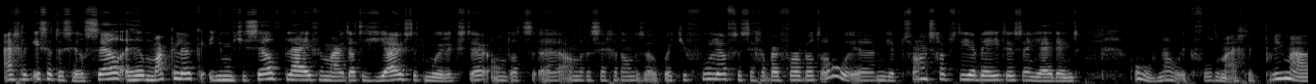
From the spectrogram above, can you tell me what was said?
eigenlijk is dat dus heel, cel, heel makkelijk. Je moet jezelf blijven, maar dat is juist het moeilijkste. Omdat uh, anderen zeggen dan dus ook wat je voelen. Of ze zeggen bijvoorbeeld, oh, je hebt zwangerschapsdiabetes. En jij denkt, oh, nou, ik voelde me eigenlijk prima.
